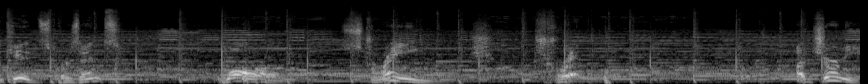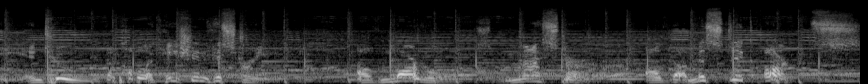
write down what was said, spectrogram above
the Kids present Long, Strange Trip. A journey into the publication history of Marvel's master of the mystic arts.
